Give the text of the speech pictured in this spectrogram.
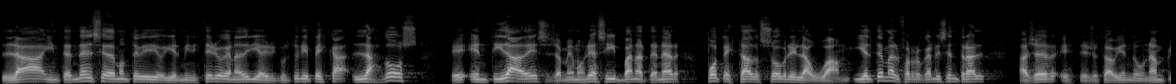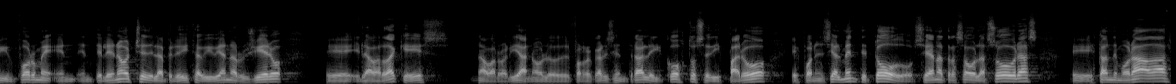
la Intendencia de Montevideo y el Ministerio de Ganadería, Agricultura y Pesca, las dos eh, entidades, llamémosle así, van a tener potestad sobre la UAM. Y el tema del ferrocarril central, ayer este, yo estaba viendo un amplio informe en, Telenoche de la periodista Viviana Ruggiero, eh, la verdad que es una barbaridad, ¿no? Lo del ferrocarril central, el costo se disparó exponencialmente todo. Se han atrasado las obras, eh, están demoradas,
